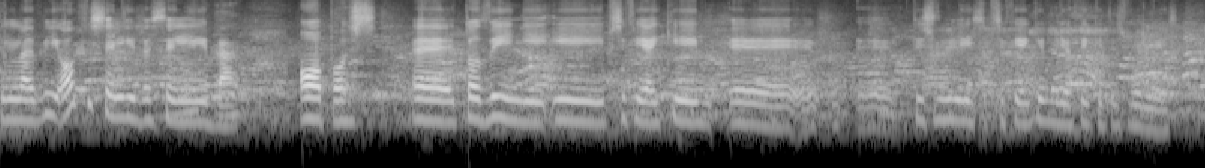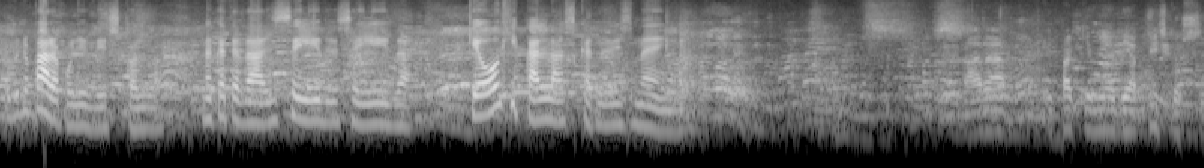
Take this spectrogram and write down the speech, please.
δηλαδή όχι σελίδα-σελίδα, όπως ε, το δίνει η ψηφιακή ε, ε, της Βουλής, η ψηφιακή βιβλιοθήκη της Βουλής. Είναι πάρα πολύ δύσκολο να κατεβάζει σελίδα-σελίδα και όχι καλά σκαναρισμένη. Άρα υπάρχει και μια διαπίστωση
